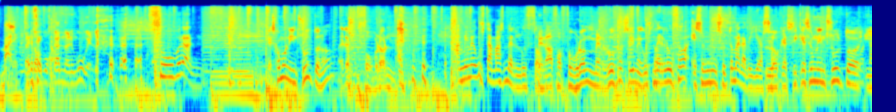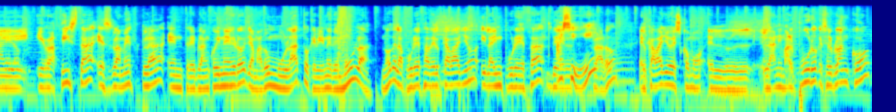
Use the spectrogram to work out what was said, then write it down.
Vale, Está perfecto. buscando en Google. Zubrón. Es como un insulto, ¿no? Eres un zubrón. A mí me gusta más merluzo. Pedazo zubrón, merluzo, sí, me gusta. Merluzo es un insulto maravilloso. Lo que sí que es un insulto y, y racista es la mezcla entre blanco y negro llamado un mulato, que viene de mula, ¿no? De la pureza del caballo y la impureza del... ¿Ah, sí? Claro. El caballo es como el, el animal puro, que es el blanco,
